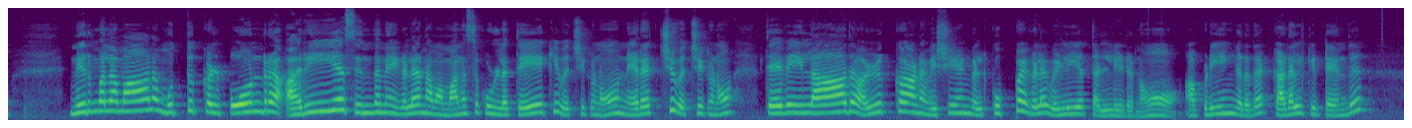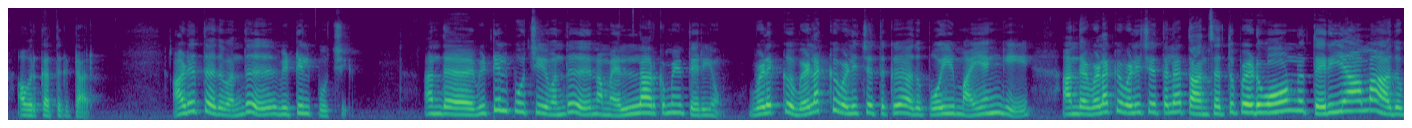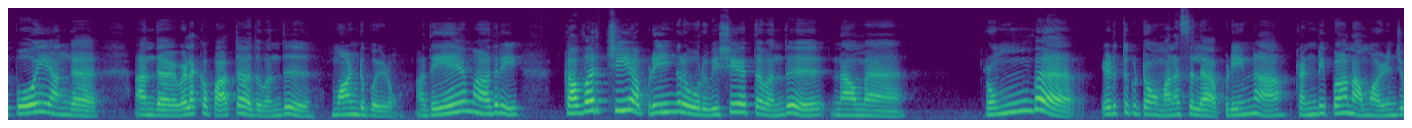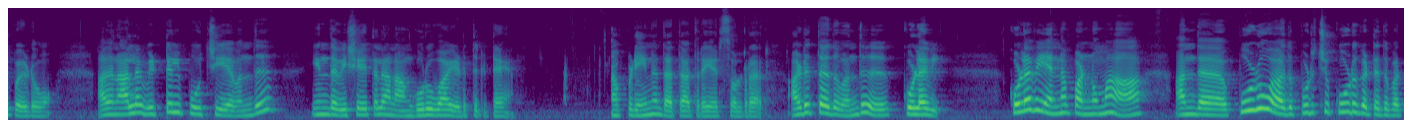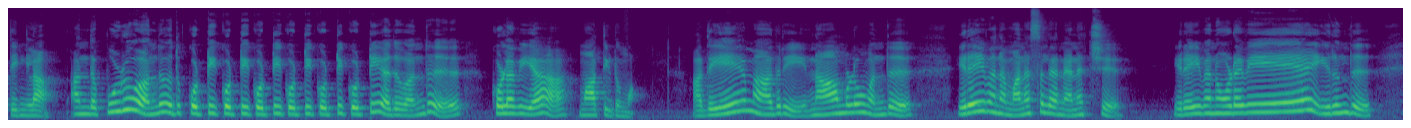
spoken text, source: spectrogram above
நிர்மலமான முத்துக்கள் போன்ற அரிய சிந்தனைகளை நம்ம மனசுக்குள்ளே தேக்கி வச்சுக்கணும் நிறைச்சி வச்சுக்கணும். தேவையில்லாத அழுக்கான விஷயங்கள் குப்பைகளை வெளியே தள்ளிடணும் அப்படிங்கிறத கடல்கிட்டேருந்து அவர் கற்றுக்கிட்டார் அடுத்தது வந்து விட்டில் பூச்சி. அந்த விட்டில் பூச்சி வந்து நம்ம எல்லாருக்குமே தெரியும். விளக்கு விளக்கு வெளிச்சத்துக்கு அது போய் மயங்கி அந்த விளக்கு வெளிச்சத்தில் தான் செத்து போயிடுவோன்னு தெரியாமல் அது போய் அங்கே அந்த விளக்கை பார்த்து அது வந்து மாண்டு போயிடும். அதே மாதிரி கவர்ச்சி அப்படிங்கிற ஒரு விஷயத்தை வந்து நாம் ரொம்ப எடுத்துக்கிட்டோம் மனசில் அப்படின்னா கண்டிப்பாக நாம் அழிஞ்சு போயிடுவோம். அதனால் விட்டில் பூச்சியை வந்து இந்த விஷயத்தில் நான் குருவாக எடுத்துக்கிட்டேன் அப்படின்னு தத்தாத்திரேயர் சொல்கிறார் அடுத்தது வந்து குளவி. குளவி என்ன பண்ணுமா? அந்த புழு அது பிடிச்சி கூடு கட்டுது பார்த்தீங்களா அந்த புழுவை வந்து அது கொட்டி கொட்டி கொட்டி கொட்டி கொட்டி கொட்டி அது வந்து குளவியாக மாற்றிடுமா அதே மாதிரி நாமளும் வந்து இறைவனை மனசில் நினச்சி இறைவனோடவே இருந்து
